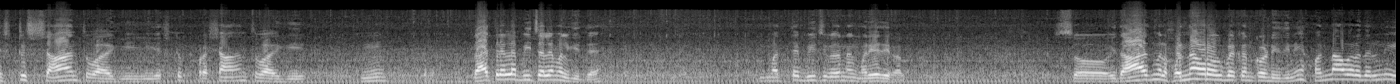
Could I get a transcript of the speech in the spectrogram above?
ಎಷ್ಟು ಶಾಂತವಾಗಿ, ಎಷ್ಟು ಪ್ರಶಾಂತವಾಗಿ. ಹ್ಞೂ ರಾತ್ರಿ ಎಲ್ಲ ಬೀಚಲ್ಲೇ ಮಲಗಿದ್ದೆ. ಮತ್ತೆ ಬೀಚ್ಗೆ ಹೋದ್ರೆ ನಂಗೆ ಮರ್ಯಾದಿರಲ್ಲ ಸೊ ಇದಾದಮೇಲೆ ಹೊನ್ನಾವರ ಹೋಗ್ಬೇಕು ಅಂದ್ಕೊಂಡಿದ್ದೀನಿ ಹೊನ್ನಾವರದಲ್ಲಿ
